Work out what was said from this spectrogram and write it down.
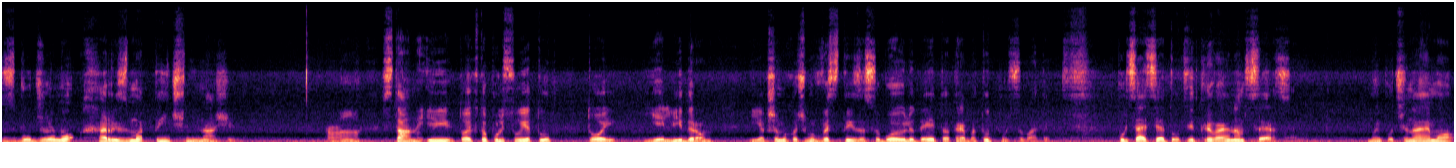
збуджуємо харизматичні наші а, стани. І той, хто пульсує тут, той є лідером. І якщо ми хочемо ввести за собою людей, то треба тут пульсувати. Пульсація тут відкриває нам серце. Ми починаємо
